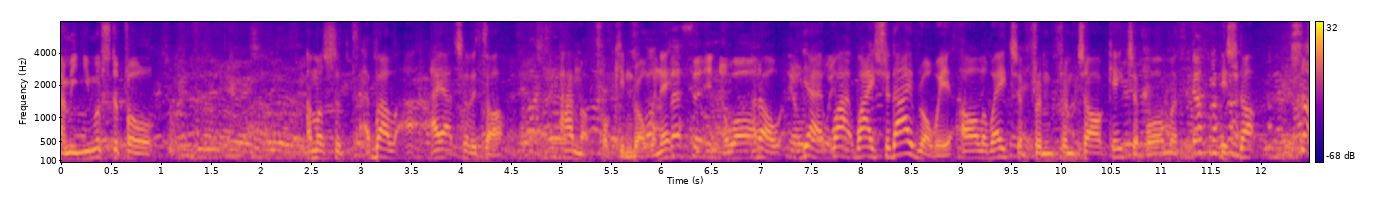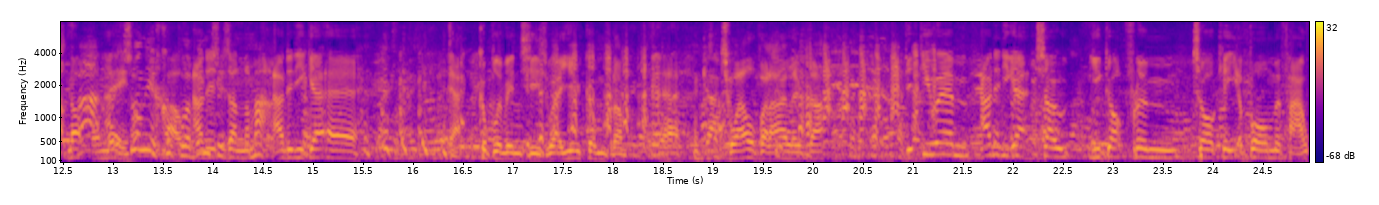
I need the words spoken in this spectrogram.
I mean, you must have thought, I must have. Well, I I actually thought I'm not fucking rowing it. effort into what, I know. yeah. Why, why should I row it all the way to from from Torquay to Bournemouth? It's not. It's not far, for me. it's only a couple Well, of how did- inches on the map. How did you get? Uh, yeah, a couple of inches where you come from. Yeah. Twelve where I lived at. Did you? Um, how did you get? So you got from Torquay to Bournemouth? How?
